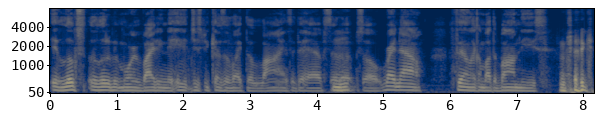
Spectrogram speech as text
it looks a little bit more inviting to hit just because of like the lines that they have set Mm-hmm. up. So right now, I'm feeling like I'm about to bomb these. Okay.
